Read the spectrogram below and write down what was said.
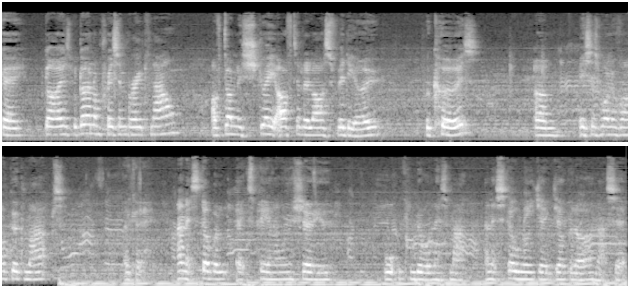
Okay, guys, we're going on prison break now. I've done this straight after the last video because um, this is one of our good maps. Okay, and it's double XP and I want to show you what we can do on this map. And it's still me, Jake Juggler, and that's it.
